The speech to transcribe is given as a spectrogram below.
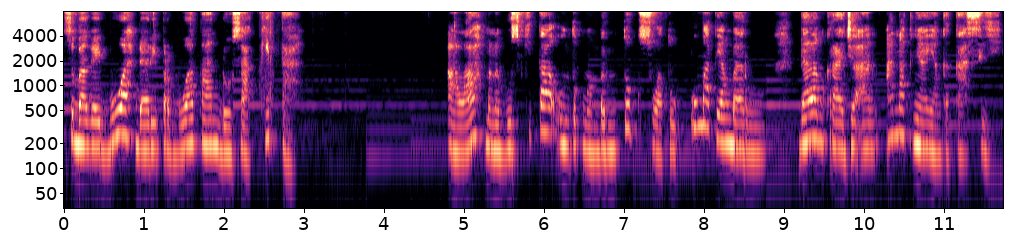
sebagai buah dari perbuatan dosa kita. Allah menebus kita untuk membentuk suatu umat yang baru dalam kerajaan anaknya yang kekasih.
